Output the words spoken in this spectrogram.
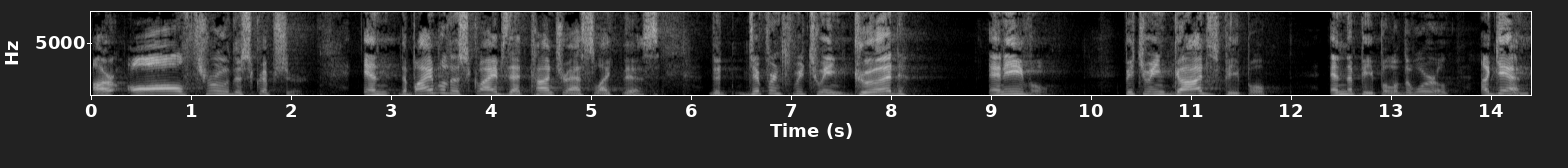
are all through the scripture. And the Bible describes that contrast like this the difference between good and evil, between God's people and the people of the world. Again,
